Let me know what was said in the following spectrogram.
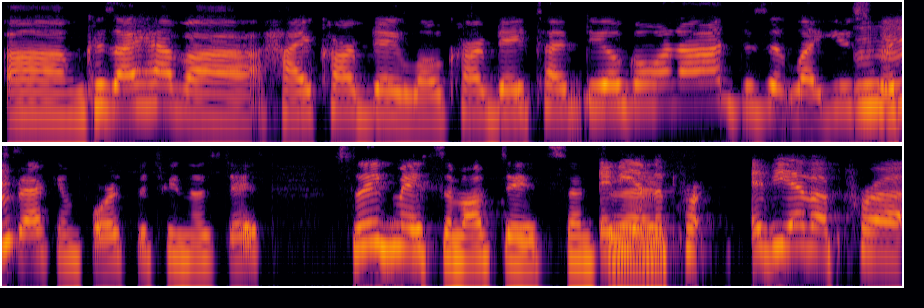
um because I have a high carb day, low carb day type deal going on. Does it let you switch Mhm. back and forth between those days? So they've made some updates since If you have the pro, if you have a pro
